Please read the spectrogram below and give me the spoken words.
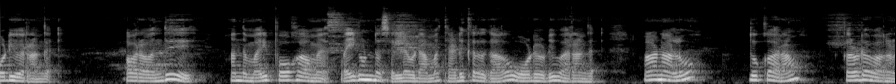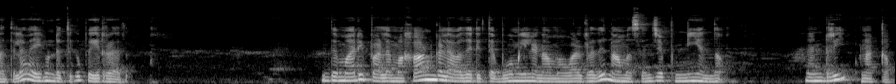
ஓடி வர்றாங்க. அவரை வந்து அந்த மாதிரி போகாமல் வைகுண்டம் செல்ல விடாமல் தடுக்கிறதுக்காக ஓடி ஓடி வராங்க ஆனாலும் துக்காராம் கருட வாகனத்தில் வைகுண்டத்துக்கு போயிடுறாரு. இந்த மாதிரி பல மகான்கள் அவதரித்த பூமியில் நாம் வாழ்கிறது நாம் செஞ்ச புண்ணியம்தான். நன்றி வணக்கம்.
